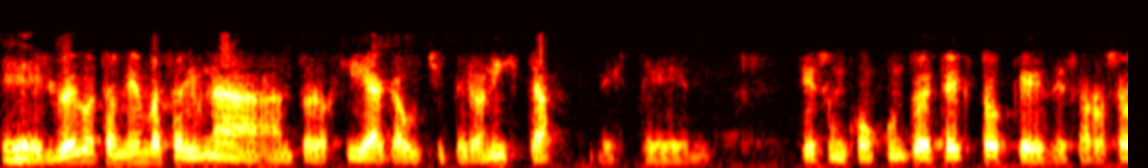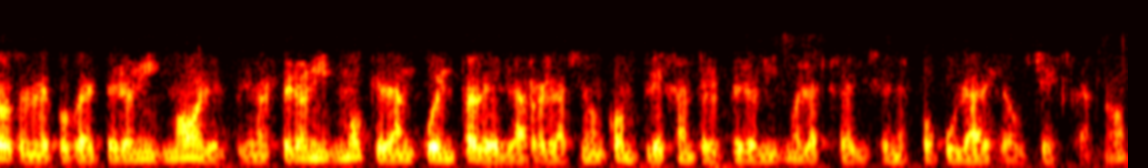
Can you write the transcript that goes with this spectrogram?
Eh, luego también va a salir una antología gauchi peronista, este, que es un conjunto de textos que desarrollados en la época del peronismo, del primer peronismo, que dan cuenta de la relación compleja entre el peronismo y las tradiciones populares gauchescas, ¿no?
